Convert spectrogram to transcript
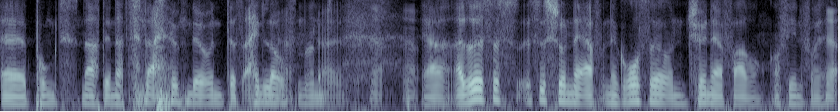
äh, Punkt nach der Nationalhymne und das Einlaufen. Ja, und ja, ja. ja, also es ist, es ist schon eine, eine große und schöne Erfahrung, auf jeden Fall.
